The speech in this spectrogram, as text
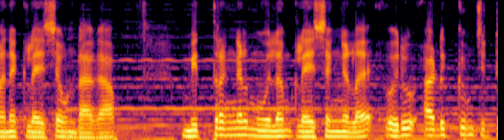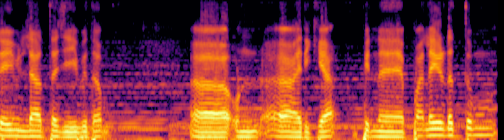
മനക്ലേശം ഉണ്ടാകാം. മിത്രങ്ങൾ മൂലം ക്ലേശങ്ങൾ ഒരു അടുക്കും ചിട്ടയും ഇല്ലാത്ത ജീവിതം ഉണ്ടായിരിക്കുക പിന്നെ പലയിടത്തും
